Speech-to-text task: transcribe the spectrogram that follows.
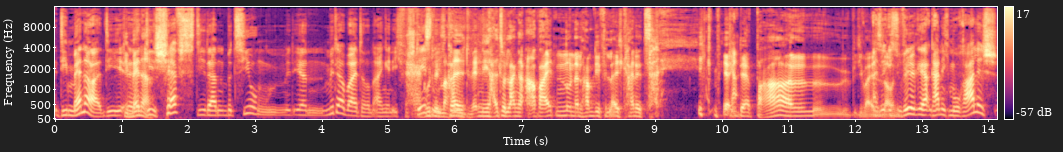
die Männer, die, die, Männer. Äh, die Chefs, die dann Beziehungen mit ihren Mitarbeiterinnen eingehen. Ich verstehe es ja, gut, nicht. Wenn, halt, wenn die halt so lange arbeiten und dann haben die vielleicht keine Zeit mehr ja. in der Bar. Ich weiß also ich nicht. will gar nicht moralisch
